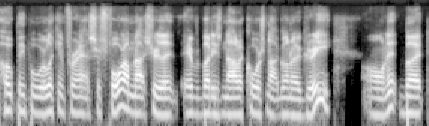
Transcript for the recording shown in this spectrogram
hope people were looking for answers for. I'm not sure that everybody's not, of course, not going to agree on it, but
